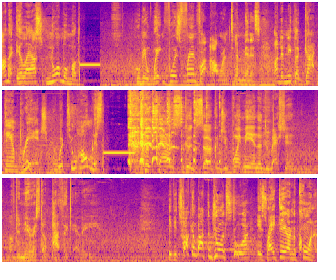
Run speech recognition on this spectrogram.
I'm an ill-ass normal mother who been waiting for his friend for an hour and ten minutes underneath a goddamn bridge with two homeless Good chance, good sir. Could you point me in the direction of the nearest apothecary? If you're talking about the drugstore, it's right there on the corner.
